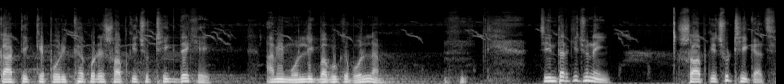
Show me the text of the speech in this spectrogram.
কার্তিককে পরীক্ষা করে সব কিছু ঠিক দেখে আমি মল্লিকবাবুকে বললাম, চিন্তার কিছু নেই সব কিছু ঠিক আছে।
